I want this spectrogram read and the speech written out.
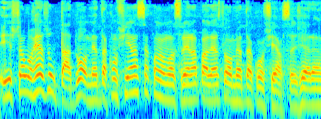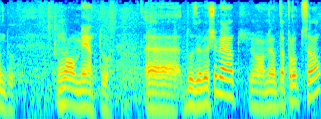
e, isso é o resultado do aumento da confiança, como eu mostrei na palestra, o aumento da confiança gerando um aumento eh, dos investimentos, um aumento da produção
